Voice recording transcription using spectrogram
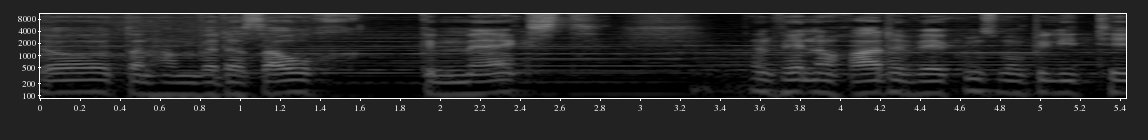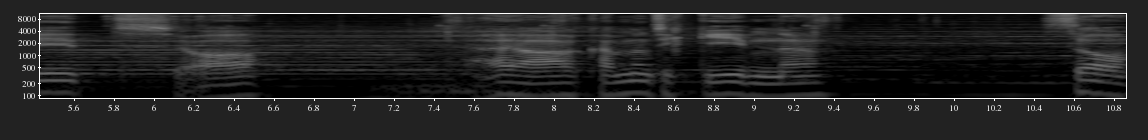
So, dann haben wir das auch gemaxt. Dann fehlt noch Rate, Wirkungsmobilität. Ja. ja, ja, kann man sich geben, ne? So.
